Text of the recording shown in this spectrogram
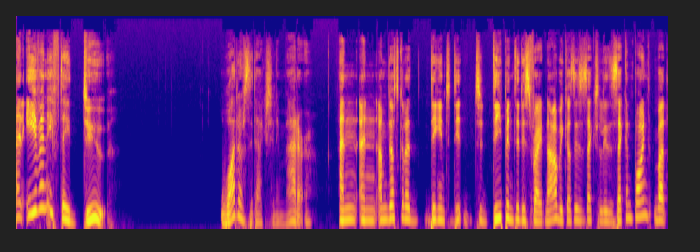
And even if they do, what does it actually matter? And and I'm just gonna dig into de- to deep into this right now because this is actually the second point. But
